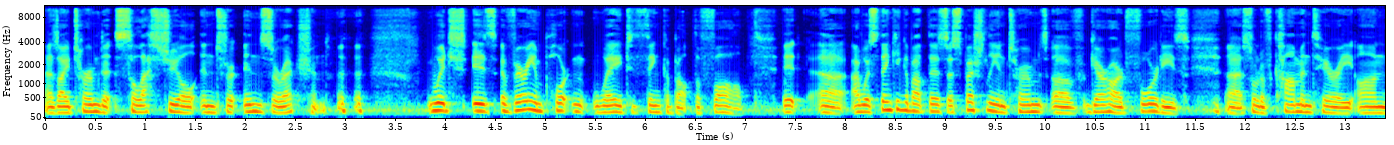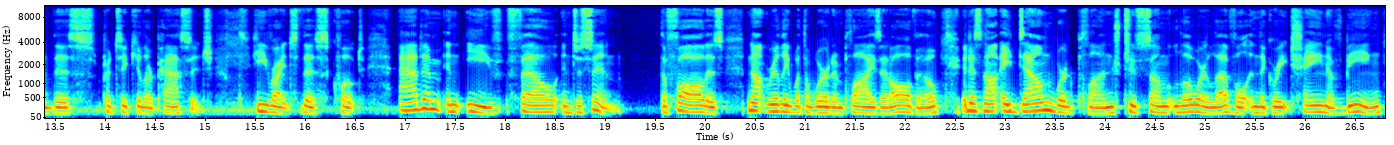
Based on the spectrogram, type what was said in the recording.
as I termed it, celestial insur- insurrection. which is a very important way to think about the fall. It, uh, I was thinking about this, especially in terms of Gerhard Forde's uh, sort of commentary on this particular passage. He writes this quote: "Adam and Eve fell into sin." The fall is not really what the word implies at all, though. It is not a downward plunge to some lower level in the great chain of being,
